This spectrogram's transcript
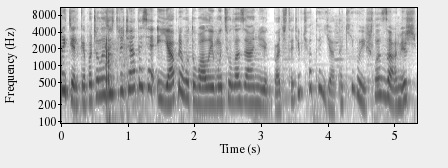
Ми тільки почали зустрічатися, і я приготувала йому цю лазанью. Як бачите, дівчата, я так і вийшла заміж.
